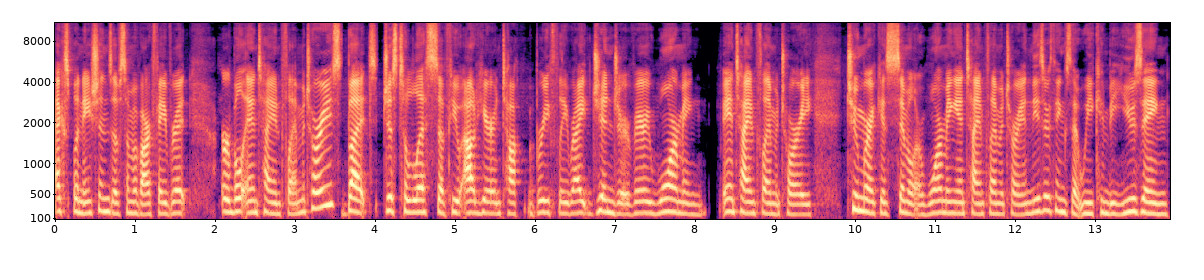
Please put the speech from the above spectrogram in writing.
explanations of some of our favorite herbal anti inflammatories. But just to list a few out here and talk briefly, right? Ginger, very warming, anti inflammatory. Turmeric is similar, warming, anti inflammatory. And these are things that we can be using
